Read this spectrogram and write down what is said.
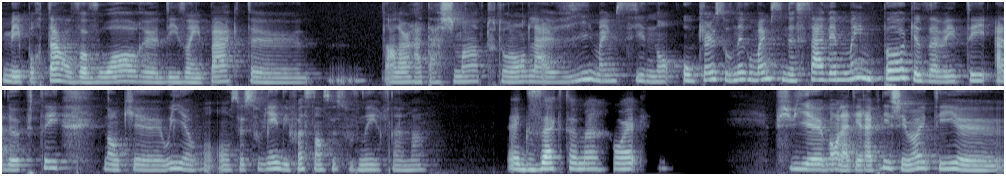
mais pourtant, on va voir euh, des impacts dans leur attachement tout au long de la vie, même s'ils n'ont aucun souvenir ou même s'ils ne savaient même pas qu'elles avaient été adoptées. Donc euh, oui, on, se souvient des fois sans se souvenir finalement. Exactement, oui. Puis euh, bon, la thérapie des schémas a été, euh,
